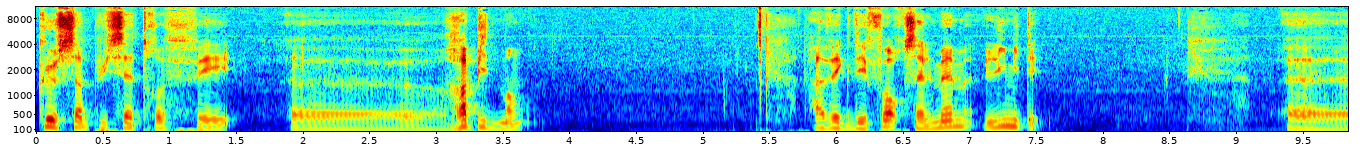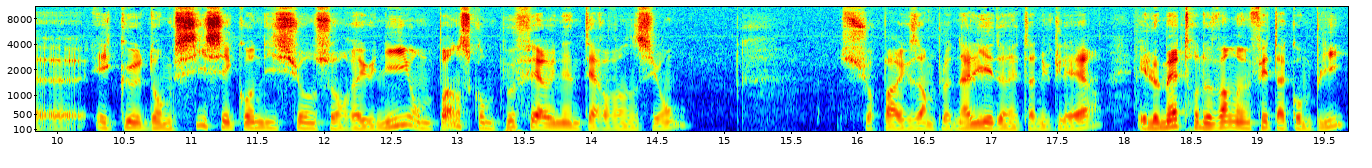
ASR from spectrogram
que ça puisse être fait euh, rapidement, avec des forces elles-mêmes limitées. Euh, et que donc si ces conditions sont réunies, on pense qu'on peut faire une intervention sur par exemple un allié d'un État nucléaire et le mettre devant un fait accompli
